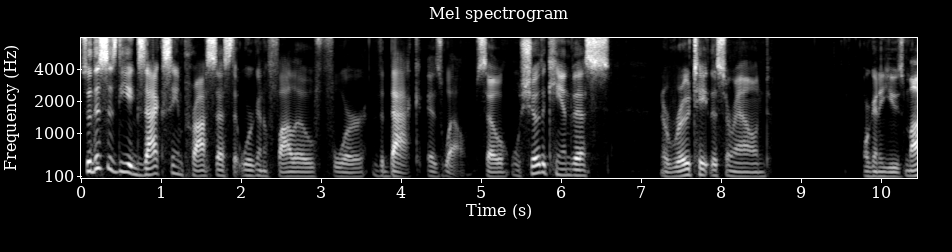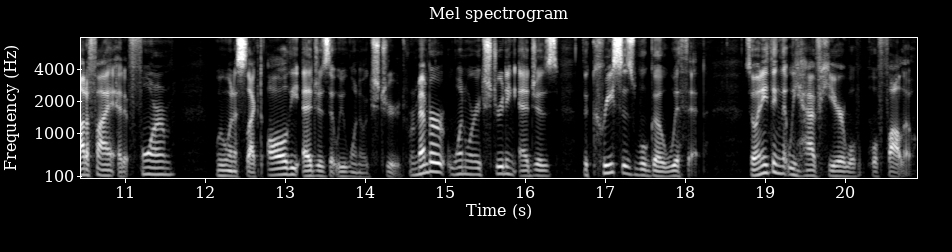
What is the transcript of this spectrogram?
So this is the exact same process that we're going to follow for the back as well. So we'll show the canvas, I'm to rotate this around. We're going to use modify, edit form. We want to select all the edges that we want to extrude. Remember, when we're extruding edges, the creases will go with it. So anything that we have here will, will follow.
